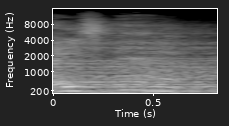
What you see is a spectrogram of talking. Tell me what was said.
eyes.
